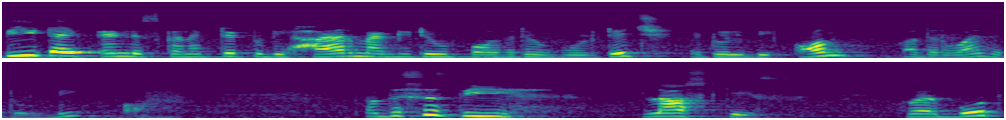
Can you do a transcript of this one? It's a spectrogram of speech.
p type end is connected to the higher magnitude positive voltage it will be on otherwise it will be off. Now this is the last case where both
